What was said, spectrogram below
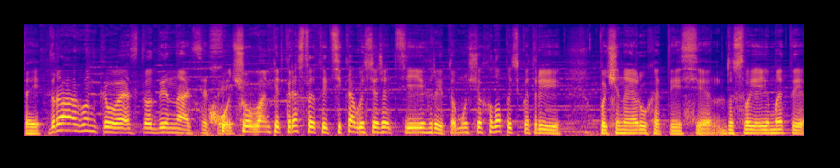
цей Dragon Quest 11? Хочу вам підкреслити цікавий сюжет цієї гри, тому що хлопець, котрий починає рухатись до своєї мети,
